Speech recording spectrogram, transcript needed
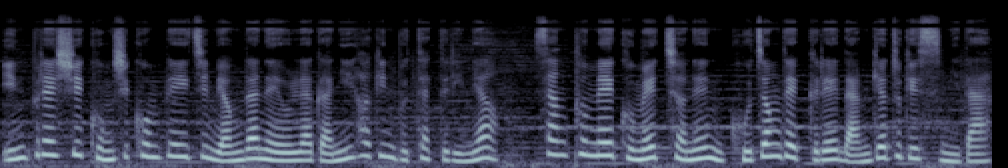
인프레쉬 공식 홈페이지 명단에 올라가니 확인 부탁드리며 상품의 구매처는 고정 댓글에 남겨두겠습니다.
